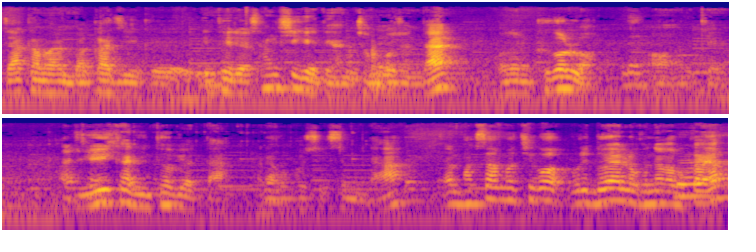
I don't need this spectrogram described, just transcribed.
이제 아까 말한 몇 가지 그 인테리어 상식에 대한 정보 전달 오늘은 그걸로 네. 어, 이렇게 아주. 유익한 인터뷰였다 라고 볼 수 있습니다. 네. 그럼 박수 한번 치고 우리 노엘로 건너가 볼까요?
